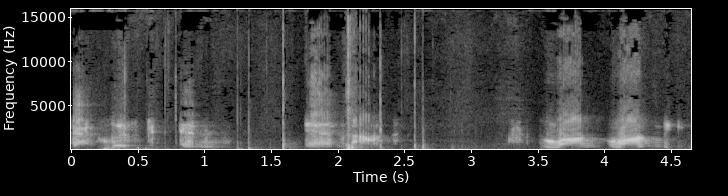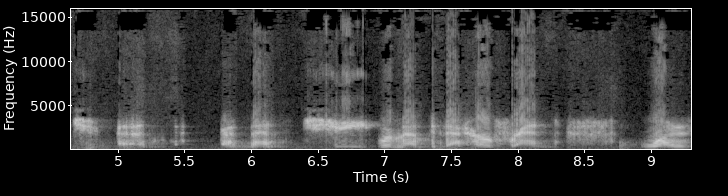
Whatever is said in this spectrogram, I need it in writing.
that lived in, in uh, Long, Long Beach? And, and then she remembered that her friend was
